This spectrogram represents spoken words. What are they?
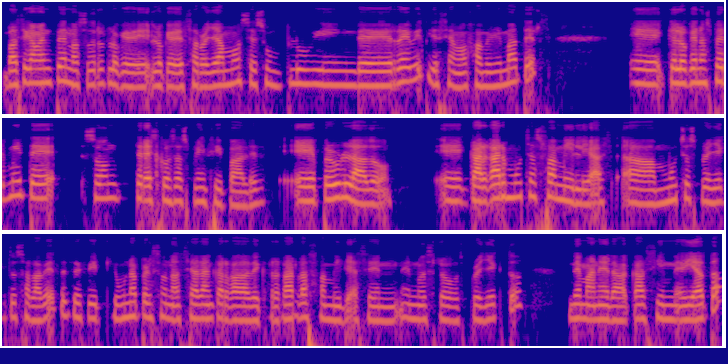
básicamente nosotros lo que lo que desarrollamos es un plugin de Revit que se llama Family Matters eh, que lo que nos permite son tres cosas principales. Eh, por un lado, cargar muchas familias a muchos proyectos a la vez, es decir, que una persona sea la encargada de cargar las familias en, nuestros proyectos de manera casi inmediata.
